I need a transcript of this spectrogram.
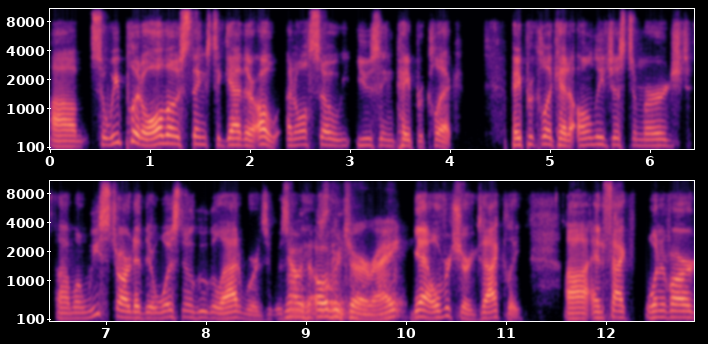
Um, so we put all those things together. Oh, and also using pay per click. Pay per click had only just emerged uh, when we started. There was no Google AdWords. It was, no, it was Overture, right? Yeah, Overture, exactly. Uh, in fact, one of our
